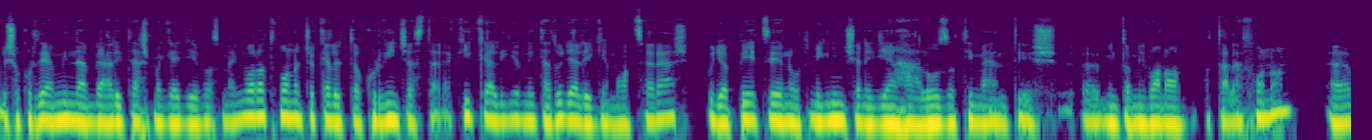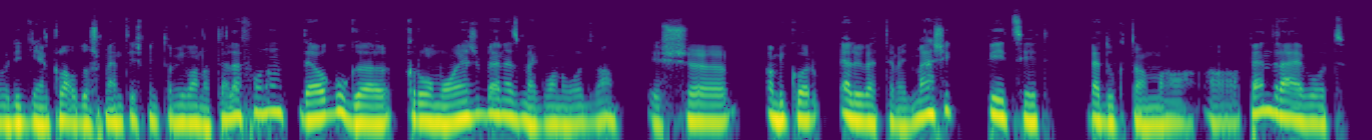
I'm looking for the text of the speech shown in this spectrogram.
és akkor tényleg minden beállítás meg egyéb az megmaradt volna, csak előtte akkor Winchesterre ki kell írni, tehát ugye eléggé macerás. Ugye a PC-n ott még nincsen egy ilyen hálózati mentés, mint ami van a, a telefonon, vagy egy ilyen cloudos mentés, mint ami van a telefonon, de a Google Chrome OS-ben ez meg van oldva. És amikor elővettem egy másik PC-t, bedugtam a, a pendrive-ot,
